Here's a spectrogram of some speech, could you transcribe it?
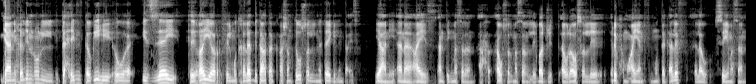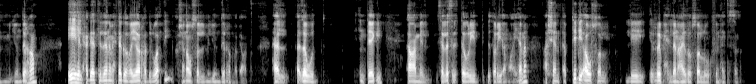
يعني خلينا نقول التحليل التوجيهي هو إزاي تغير في المدخلات بتاعتك عشان توصل للنتائج اللي أنت عايزها. يعني أنا عايز أنتج مثلا أوصل مثلا لبادجت أو أوصل لربح معين في المنتج ألف لو سي مثلا مليون درهم إيه الحاجات اللي أنا محتاج أغيرها دلوقتي عشان أوصل للمليون درهم مبيعات؟ هل أزود إنتاجي؟ أعمل سلاسل التوريد بطريقة معينة عشان أبتدي أوصل للربح اللي أنا عايز اوصل له في نهاية السنة.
